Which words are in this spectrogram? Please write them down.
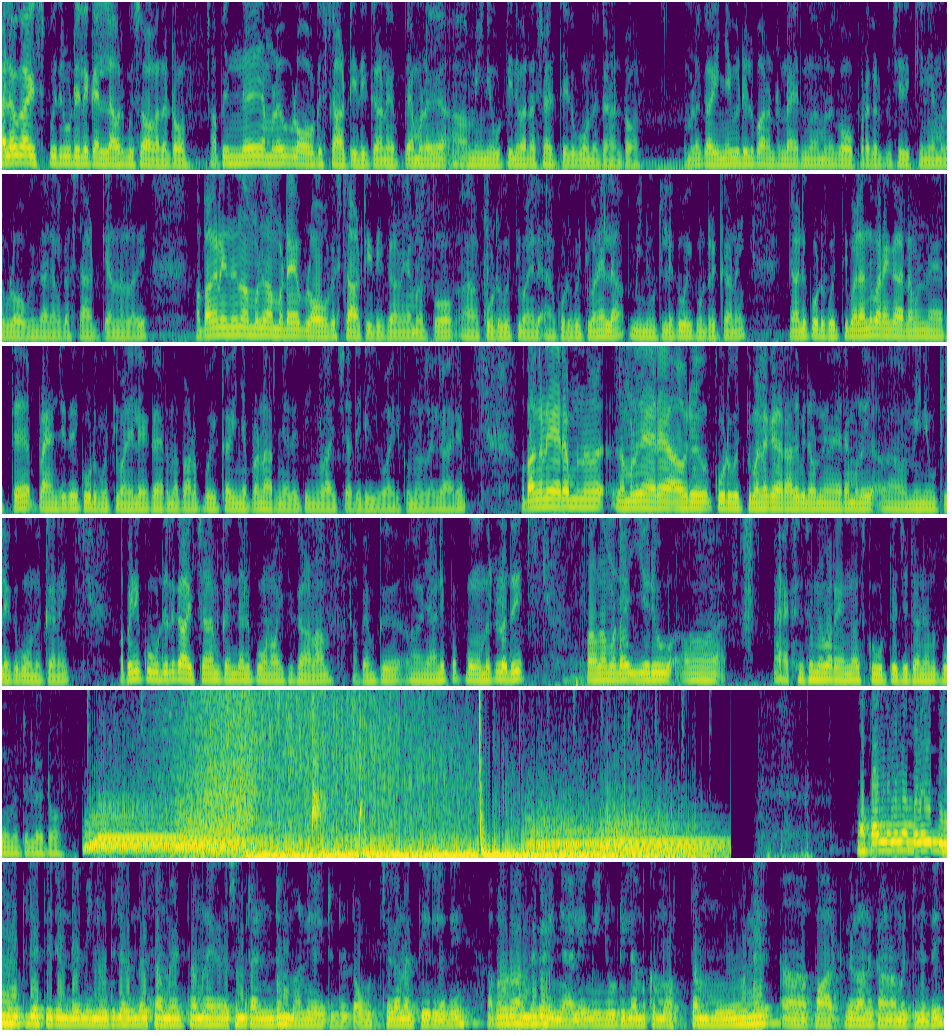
Hello guys പുതിയ വീഡിയോയിലേക്ക് എല്ലാവർക്കും സ്വാഗതം കേട്ടോ അപ്പോൾ ഇന്ന് നമ്മൾ വ്ളോഗ് സ്റ്റാർട്ട് ചെയ്തിരിക്കുകയാണ്. ഇപ്പോൾ നമ്മൾ ആ ഊട്ടി എന്ന് പറഞ്ഞ സ്ഥലത്തേക്ക് പോകുന്നിരിക്കുകയാണ് കേട്ടോ നമ്മൾ കഴിഞ്ഞ വീഡിയോയിൽ പറഞ്ഞിട്ടുണ്ടായിരുന്നു നമ്മൾ ഗോപ്പറൊക്കെ എടുത്ത് ശരിക്കും നമ്മൾ വ്ളോഗും കാര്യങ്ങളൊക്കെ സ്റ്റാർട്ട് ചെയ്യാന്നുള്ളത് അപ്പോൾ അങ്ങനെ ഇന്ന് നമ്മൾ നമ്മുടെ വ്ളോഗ് സ്റ്റാർട്ട് ചെയ്തിരിക്കുകയാണ്. നമ്മളിപ്പോൾ കൊടുകുത്തിമല കൊടുകുത്തിമലയല്ല മീനൂട്ടിലേക്ക് പോയിക്കൊണ്ടിരിക്കുകയാണ്. ഞാൻ കൊടുകുത്തിമല എന്ന് പറയാൻ കാരണം നമ്മൾ നേരത്തെ പ്ലാൻ ചെയ്ത് കൊടുകുത്തിമലയിലേക്കായിരുന്നു അപ്പോൾ അവിടെ പോയി കഴിഞ്ഞപ്പോഴാണ് അറിഞ്ഞത് തിങ്കളാഴ്ച അത് ലീവായിരിക്കും എന്നുള്ള കാര്യം. അപ്പോൾ അങ്ങനെ നേരെ നമ്മൾ നേരെ ആ ഒരു കൊടുകുത്തിമല കയറാതെ പിന്നെ അവിടെ നേരെ നമ്മൾ മീനൂട്ടിലേക്ക് പോകുന്ന നിൽക്കുകയാണ് അപ്പോൾ ഇനി കൂടുതൽ കാഴ്ചകൾ നമുക്ക് എന്തായാലും പോണ വഴിക്ക് കാണാം. അപ്പോൾ നമുക്ക് ഞാനിപ്പോൾ പോന്നിട്ടുള്ളത് നമ്മുടെ ഈ ഒരു ആക്സസ് എന്ന് പറയുന്ന സ്കൂട്ടി വെച്ചിട്ടാണ് നമ്മൾ പോന്നിട്ടുള്ളത് കേട്ടോ. അപ്പം അങ്ങനെ നമ്മൾ മിനൂട്ടിൽ എത്തിയിട്ടുണ്ട് മിനൂട്ടിൽ വന്ന സമയത്ത് നമ്മൾ ഏകദേശം രണ്ട് മണിയായിട്ടുണ്ട് കേട്ടോ. ഉച്ചക്കാണ് എത്തിയിട്ടുള്ളത്. അപ്പോൾ അവിടെ വന്നു കഴിഞ്ഞാൽ മിനൂട്ടിൽ നമുക്ക് മൊത്തം മൂന്ന് പാർക്കുകളാണ് കാണാൻ പറ്റുന്നത്.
